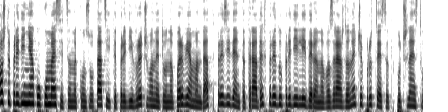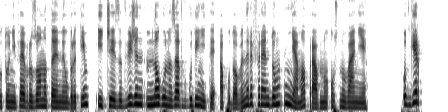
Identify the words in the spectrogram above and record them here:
Още преди няколко месеца на консултациите преди връчването на първия мандат, президентът Радев предупреди лидера на Възраждане, че процесът по членството ни в еврозоната е необратим и че е задвижен много назад в годините, а подобен референдум няма правно основание. От ГЕРБ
